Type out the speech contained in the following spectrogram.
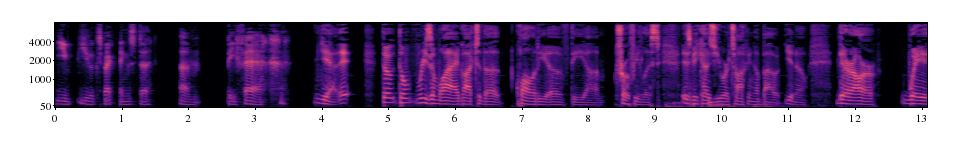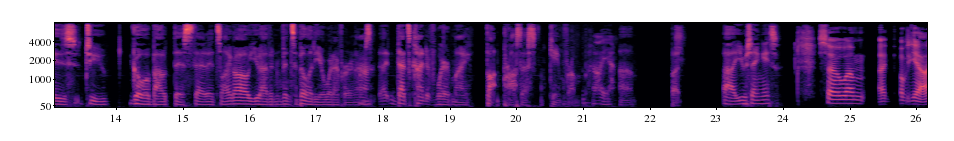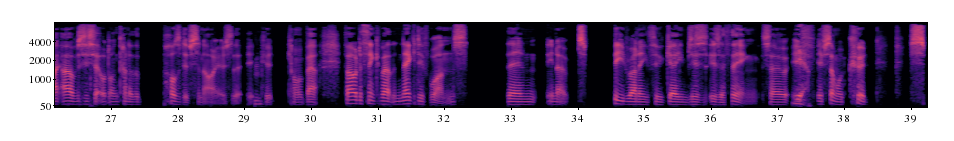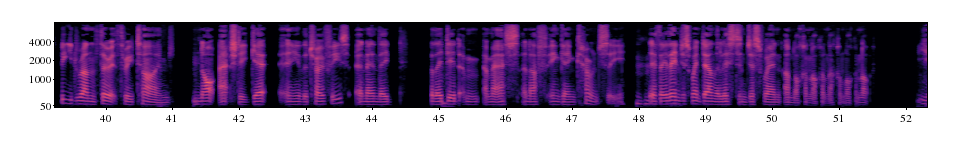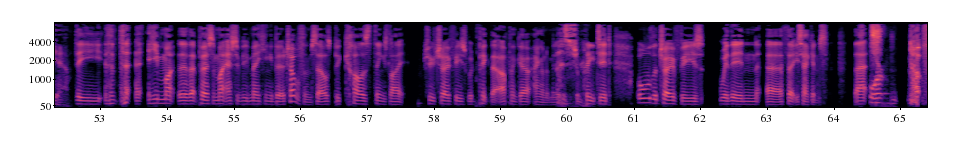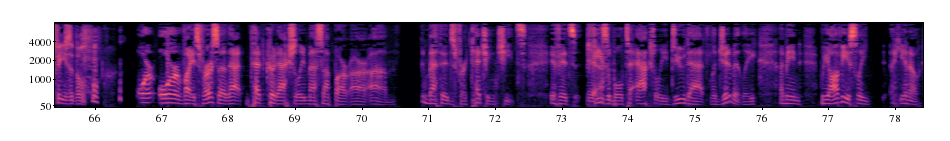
you you expect things to um be fair. Yeah, it, the the reason why I got to the quality of the um, trophy list is because you were talking about you know there are ways to go about this that it's like oh you have invincibility or whatever, and I was, that's kind of where my thought process came from. oh yeah, Um, but uh, you were saying Ace? So, um, I, yeah, I I obviously settled on kind of the positive scenarios that it Mm. could come about. If I were to think about the negative ones, then you know, speed running through games is is a thing. So if Yeah. if someone could speed run through it three times, not actually get any of the trophies, and then they but they did amass enough in-game currency. Mhm. If they then just went down the list and just went unlock, unlock, unlock, unlock, unlock, Yeah, the, the he might that person might actually be making a bit of trouble for themselves because things like true trophies would pick that up and go, hang on a minute, That's it's completed all the trophies within uh, 30 seconds. That's Or- not feasible. or or vice versa. That that could actually mess up our our um, methods for catching cheats if it's Yeah. feasible to actually do that legitimately. I mean, we obviously, you know,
